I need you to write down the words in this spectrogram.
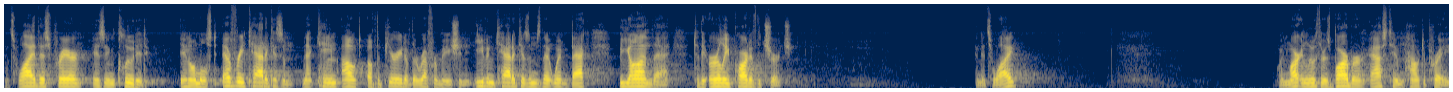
That's why this prayer is included in almost every catechism that came out of the period of the Reformation, even catechisms that went back beyond that to the early part of the church. And it's why When Martin Luther's barber asked him how to pray,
